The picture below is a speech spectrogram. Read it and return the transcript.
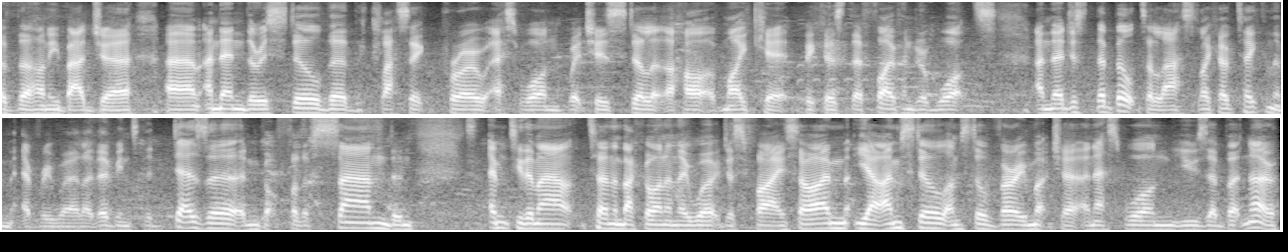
of the Honey Badger. Um, and then there is still the, the classic Pro S1, which is still at the heart of my kit because they're 500 watts and they're just, they're built to last. Like I've taken them everywhere. Like they've been to the desert and got full of sand and empty them out, turn them back on and they work just fine. So I'm, yeah, I'm still, I'm still very much a, an S1 user, but no,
